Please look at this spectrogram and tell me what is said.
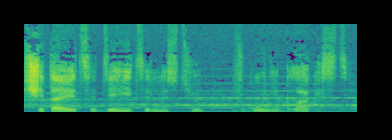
считается деятельностью в гуне благости.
